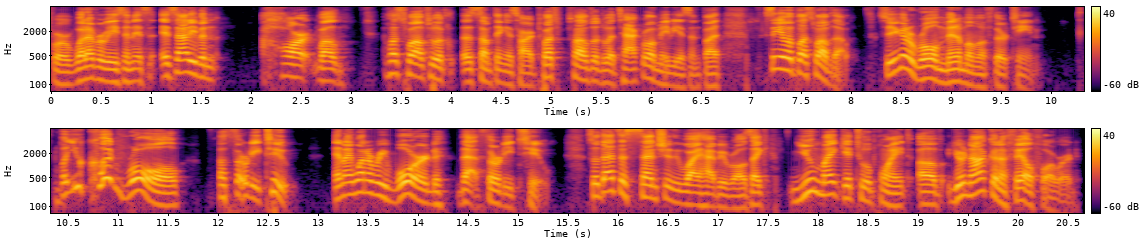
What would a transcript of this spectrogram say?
for whatever reason, it's, it's not even hard. Well, plus 12 to a, something is hard. Plus 12 to attack roll maybe isn't, but say you have a plus 12 though. So you're going to roll a minimum of 13, but you could roll a 32 and I want to reward that 32. So that's essentially why heavy rolls. Like you might get to a point of you're not going to fail forward,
